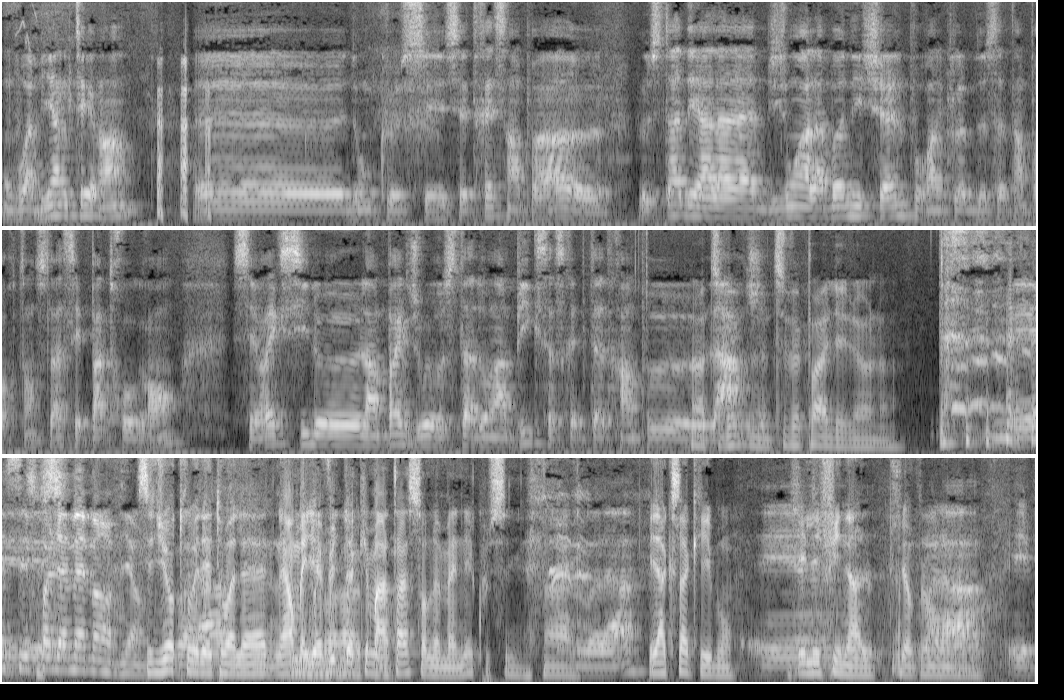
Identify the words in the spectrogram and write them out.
on voit bien le terrain, Euh, donc euh, c'est très sympa. Euh, le stade est à la, disons à la bonne échelle pour un club de cette importance-là, c'est pas trop grand. C'est vrai que si l'impact jouait au stade olympique, ça serait peut-être un peu Ah, tu, large. veux, tu veux pas aller là, là. c'est pas la même ambiance. C'est dur de trouver des toilettes. Non, mais il y a vu le documentaire sur le Manic aussi. Voilà. Il y a que ça qui est bon. Et, les finales, tout simplement. Voilà. Et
